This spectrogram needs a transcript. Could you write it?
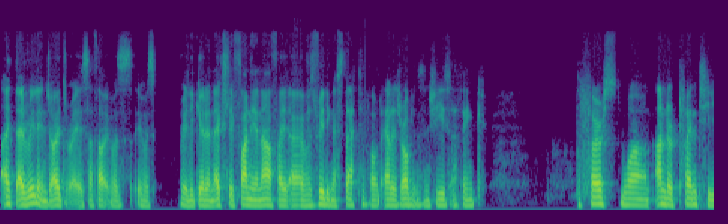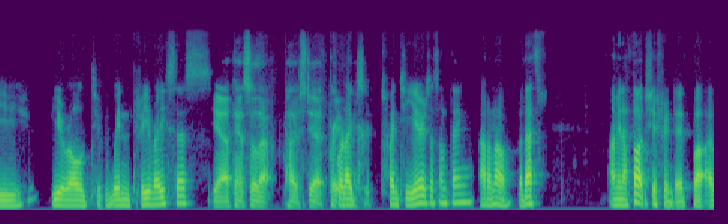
I, I really enjoyed the race. I thought it was it was really good and actually funny enough. I, I was reading a stat about Alice Robinson. She's I think the first one under twenty year old to win three races yeah. I think I saw that post. Yeah, pretty for like impressive. twenty years or something. I don't know, but that's. I mean, I thought Shiffrin did, but I,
